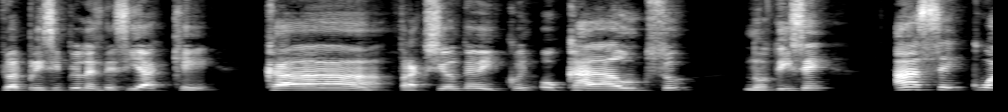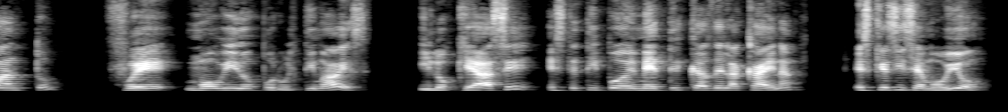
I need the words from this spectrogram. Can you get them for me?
Yo al principio les decía que cada fracción de Bitcoin o cada UXO nos dice hace cuánto fue movido por última vez. Y lo que hace este tipo de métricas de la cadena es que si se movió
